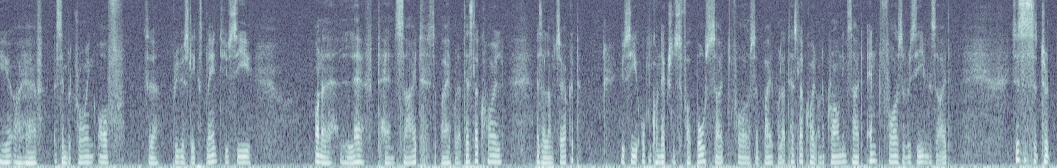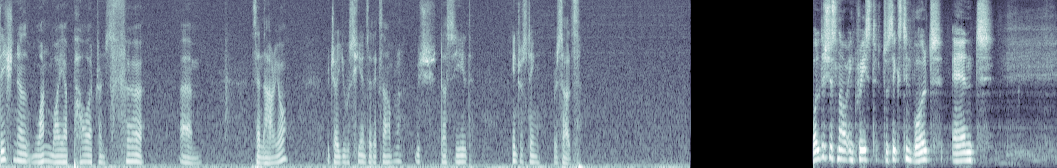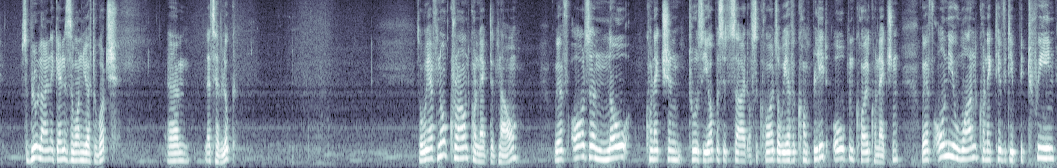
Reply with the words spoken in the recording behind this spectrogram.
Here I have a simple drawing of the previously explained. You see on the left hand side the bipolar Tesla coil as a lump circuit. You see open connections for both sides for the bipolar Tesla coil on the grounding side and for the receiving side. This is a traditional one wire power transfer um, scenario which I use here in that example which does yield interesting results. Voltage is now increased to 16 volt and the blue line again is the one you have to watch. Um, let's have a look. So we have no ground connected now. We have also no connection to the opposite side of the coil. So we have a complete open coil connection we have only one connectivity between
